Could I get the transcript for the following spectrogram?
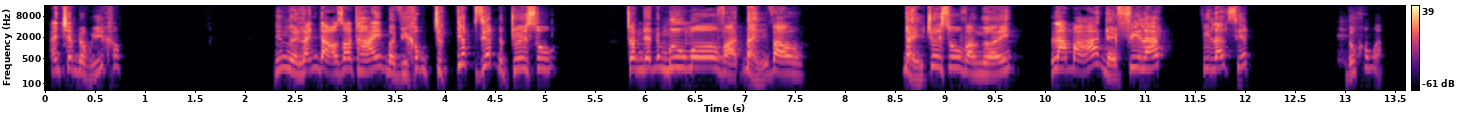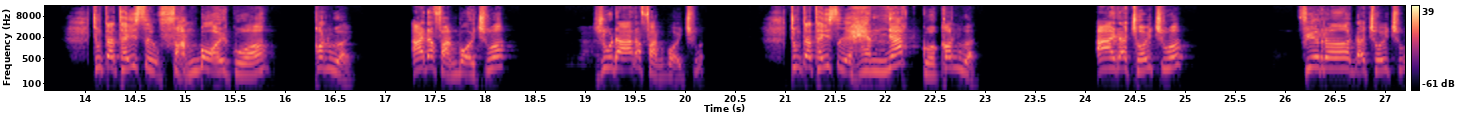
anh chị em đồng ý không? Những người lãnh đạo do thái bởi vì không trực tiếp giết được chúa giêsu cho nên nó mưu mô và đẩy vào, đẩy chúa giêsu vào người la mã để phi lát phi lát giết. Đúng không ạ? Chúng ta thấy sự phản bội của con người ai đã phản bội chúa judah đã phản bội chúa chúng ta thấy sự hèn nhát của con người ai đã chối chúa Führer đã chối Chúa.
